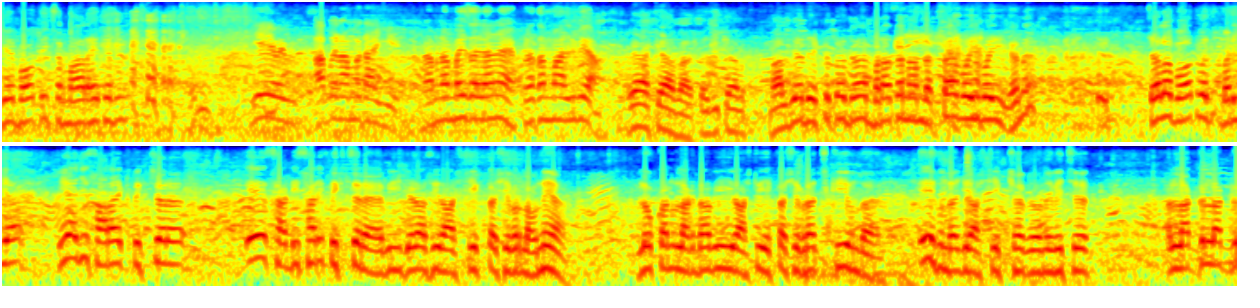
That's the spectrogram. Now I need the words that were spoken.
ये बहुत ही शर्मा रहे थे अभी ये आपका नाम बताइए राम राम भाई सजाना है प्रथम मालविया या क्या बात है जी क्या बात मालविया देख के तो जो है बड़ा सा नाम लगता है वही वही है ना ਚਲੋ ਬਹੁਤ ਵਧ- ਬੜੀਆ ਇਹ ਹੈ ਜੀ ਸਾਰਾ ਇੱਕ ਪਿਕਚਰ ਇਹ ਸਾਡੀ ਸਾਰੀ ਪਿਕਚਰ ਹੈ ਵੀ ਜਿਹੜਾ ਅਸੀਂ ਰਾਸ਼ਟਰੀ ਏਕਤਾ ਸ਼ਿਵਰ ਲਾਉਨੇ ਆ ਲੋਕਾਂ ਨੂੰ ਲੱਗਦਾ ਵੀ ਰਾਸ਼ਟਰੀ ਏਕਤਾ ਸ਼ਿਵਰਾਂ 'ਚ ਕੀ ਹੁੰਦਾ ਹੈ ਇਹ ਹੁੰਦਾ ਜੀ ਰਾਸ਼ਟਰੀ ਏਕਤਾ ਸ਼ਿਵਰਾਂ ਦੇ ਵਿੱਚ ਅਲੱਗ-ਅਲੱਗ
